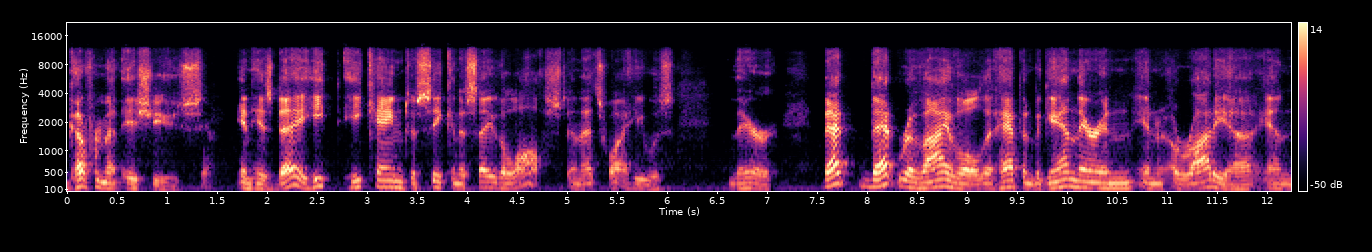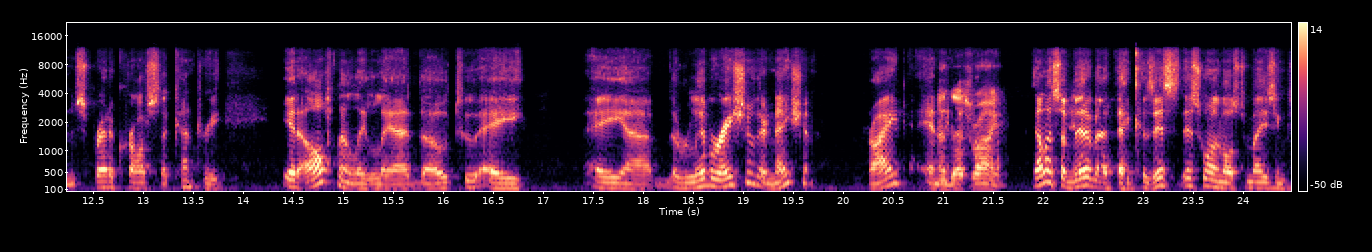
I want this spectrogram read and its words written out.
government issues yeah. in his day he he came to seek and to save the lost and that's why he was there that that revival that happened began there in in Oradea and spread across the country it ultimately led though to a a uh, the liberation of their nation, right? And, and that's right. Tell us a bit about that because this this is one of the most amazing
